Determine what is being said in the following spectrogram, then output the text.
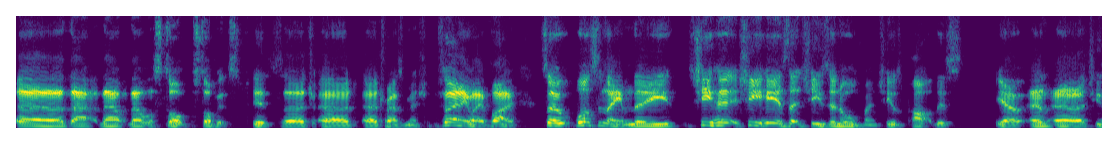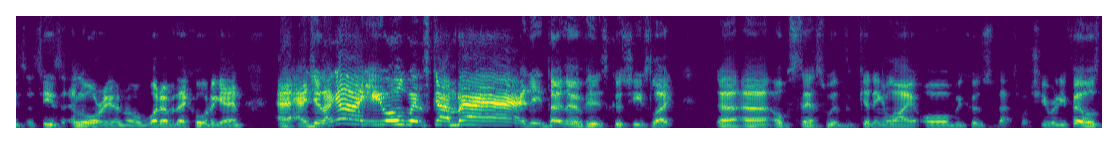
uh, that that that will stop stop its its uh, uh, uh, transmission. So anyway, fine. So what's the name? The she she hears that she's an augment. She was part of this. You know, uh, she's she's Illyrian or whatever they're called again, and, and she's like, "Ah, oh, you augments come back!" And you don't know if it's because she's like uh, uh, obsessed with getting light or because that's what she really feels.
